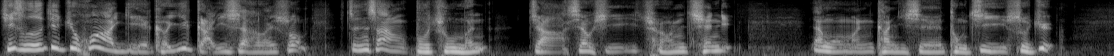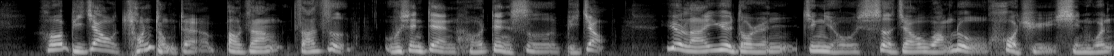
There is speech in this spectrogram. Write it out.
其实这句话也可以改一下来说：“真相不出门，假消息传千里。”让我们看一些统计数据，和比较传统的报章、杂志、无线电和电视比较，越来越多人经由社交网络获取新闻。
